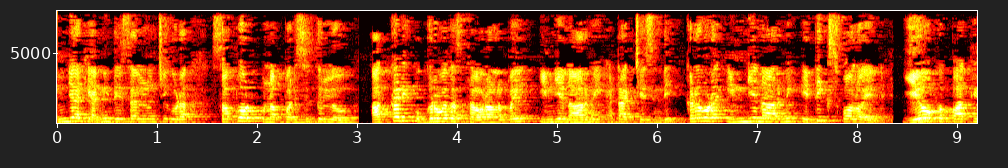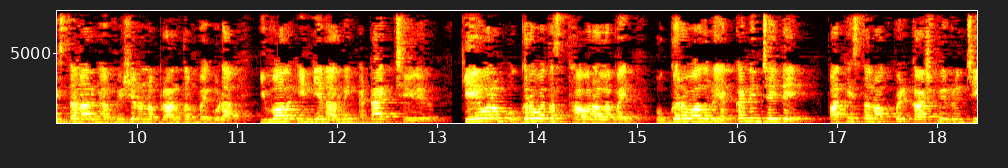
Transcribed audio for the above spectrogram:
ఇండియాకి అన్ని దేశాల నుంచి కూడా సపోర్ట్ ఉన్న పరిస్థితుల్లో అక్కడి ఉగ్రవాద స్థావరాలపై ఇండియన్ ఆర్మీ అటాక్ చేసింది. ఇక్కడ కూడా ఇండియన్ ఆర్మీ ఎథిక్స్ ఫాలో అయింది. ఏ ఒక్క పాకిస్తాన్ ఆర్మీ అఫీషియల్ ఉన్న ప్రాంతంపై కూడా ఇవాళ ఇండియన్ ఆర్మీ అటాక్ చేయలేదు. కేవలం ఉగ్రవాద స్థావరాలపై ఉగ్రవాదులు ఎక్కడి నుంచి అయితే పాకిస్తాన్ ఆక్యుపైడ్ కాశ్మీర్ నుంచి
